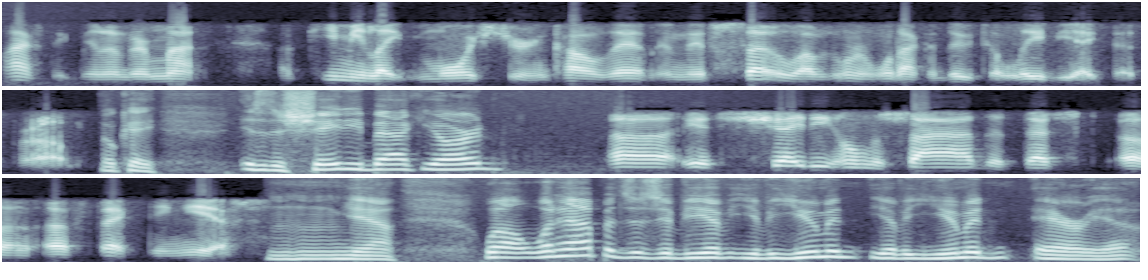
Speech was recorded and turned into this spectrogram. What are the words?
plastic being under might accumulate moisture and cause that. And if so, I was wondering what I could do to alleviate that problem. Okay. Is it a shady backyard? Uh, it's shady on the side that that's uh, affecting. Yes. hmm yeah. Well, what happens is if you have you have a humid you have a humid area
